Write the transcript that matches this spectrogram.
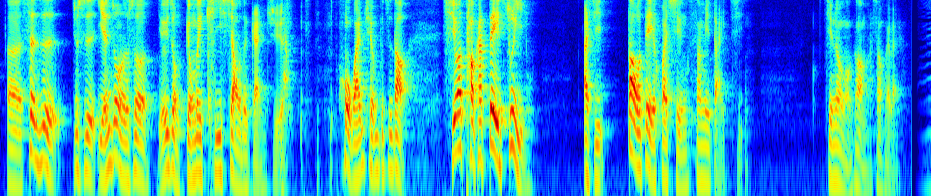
呃，甚至就是严重的时候有一种准备 k 笑的感觉，我完全不知道，希望逃开对罪，还是到底发生什么代志？间段广告马上回来。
